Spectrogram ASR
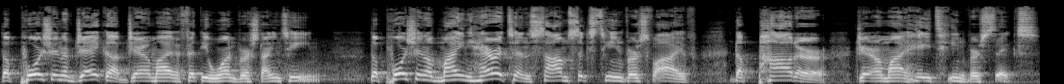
The portion of Jacob, Jeremiah 51, verse 19 the portion of my inheritance, Psalm 16 verse 5. The potter, Jeremiah 18 verse 6.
